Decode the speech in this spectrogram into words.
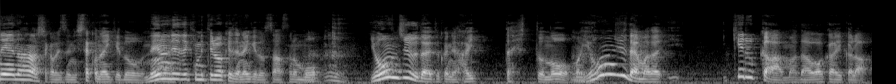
齢の話とか別にしたくないけど年齢で決めてるわけじゃないけどさそのもううん40代とかに入った人の、まあ、うん。40代まだいいけるかまだ若いから。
